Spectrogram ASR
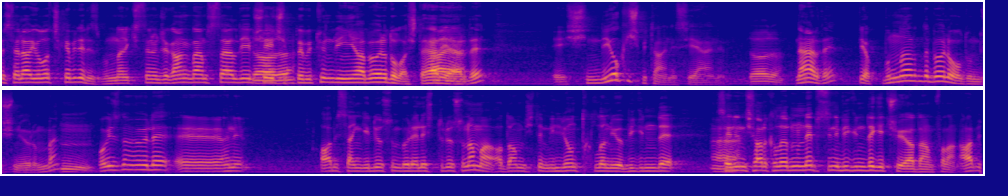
mesela yola çıkabiliriz. Bundan iki sene önce Gangnam Style diye bir şey Doğru. çıktı. Bütün dünya böyle dolaştı her Aynen. yerde. E, şimdi yok hiçbir tanesi yani. Doğru. Nerede? Yok. Bunların da böyle olduğunu düşünüyorum ben. Hmm. O yüzden öyle e, hani abi sen geliyorsun böyle eleştiriyorsun ama adam işte milyon tıklanıyor bir günde. Senin şarkılarının hepsini bir günde geçiyor adam falan. Abi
